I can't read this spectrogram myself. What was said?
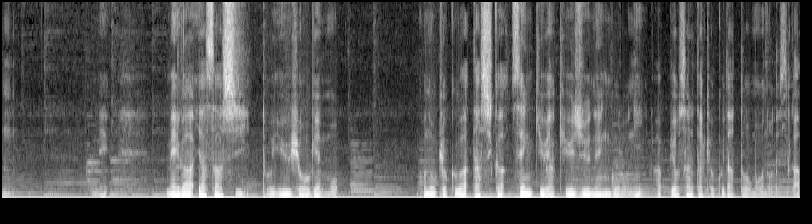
うん。目が優しいという表現もこの曲は確か1990年頃に発表された曲だと思うのですが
